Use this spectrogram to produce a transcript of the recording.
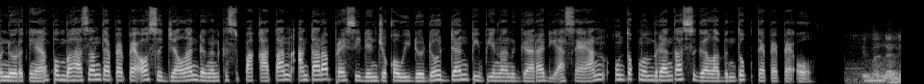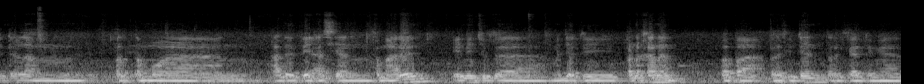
Menurutnya, pembahasan TPPO sejalan dengan kesepakatan antara Presiden Joko Widodo dan pimpinan negara di ASEAN untuk memberantas segala bentuk TPPO. Di mana di dalam pertemuan KTT ASEAN kemarin ini juga menjadi penekanan Bapak Presiden terkait dengan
